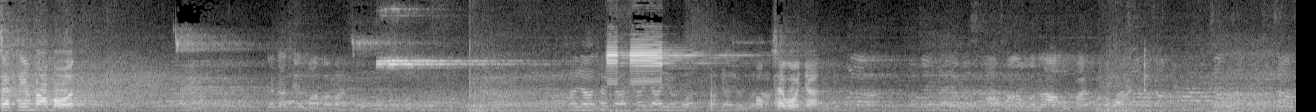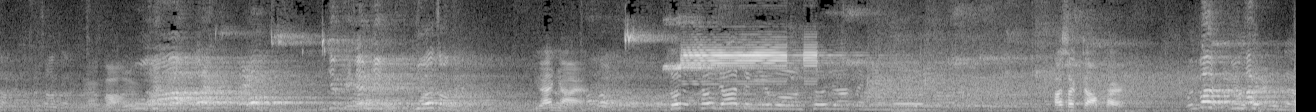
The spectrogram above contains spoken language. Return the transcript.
色天花門，一陣先，唔好唔好唔好。吹咗吹咗吹咗要換，吹咗要換。紅色換人，好，換一換啊，紅鬼換換。兩個啊，要一陣。而家廿人，吹吹咗一定要換，吹咗一定要換。黑色暫停，換分，換分。換人，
